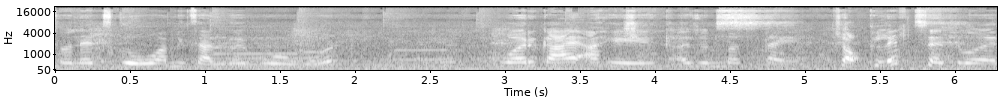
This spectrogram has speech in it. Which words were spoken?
सो लेट्स गो आम्ही चाललो आहे गोवर वर काय आहे अजून बघताय? चॉकलेट्स आहेत वर.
